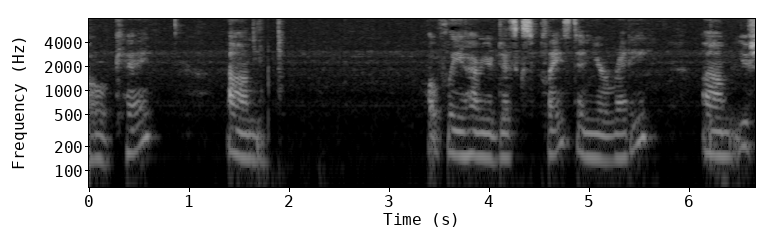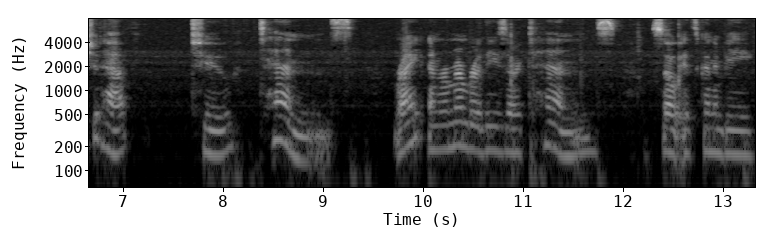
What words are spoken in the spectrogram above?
Okay. Um, hopefully you have your discs placed and you're ready. Um, you should have two tens, right? And remember, these are tens. So it's going to be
